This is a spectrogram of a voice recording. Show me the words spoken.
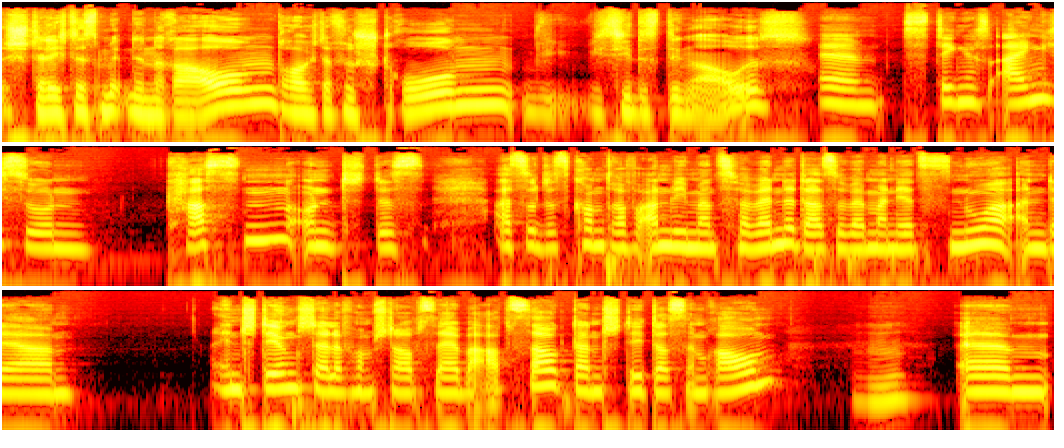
stelle ich das mitten in den Raum? Brauche ich dafür Strom? Wie, wie sieht das Ding aus? Ähm, das Ding ist eigentlich so ein Kasten und das, also das kommt darauf an, wie man es verwendet. Also wenn man jetzt nur an der Entstehungsstelle vom Staub selber absaugt, dann steht das im Raum mhm. ähm,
